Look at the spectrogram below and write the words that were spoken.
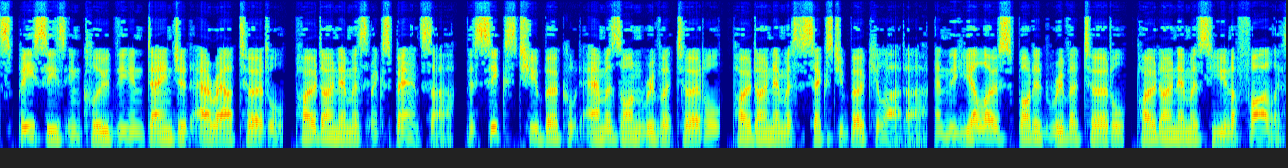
Species include the endangered arrow turtle Podocnemis expansa, the six-tubercled Amazon river turtle Podocnemis sextuberculata, and the yellow-spotted river turtle Podocnemis unifilis.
